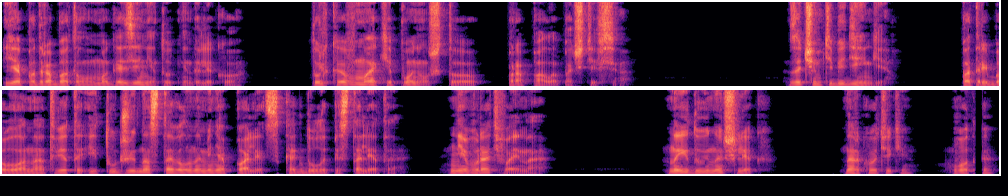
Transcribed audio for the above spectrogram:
Я подрабатывал в магазине тут недалеко. Только в Маке понял, что пропало почти все». «Зачем тебе деньги?» Потребовала она ответа и тут же наставила на меня палец, как дуло пистолета. «Не врать война». «На еду и ночлег», Наркотики? Водка?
